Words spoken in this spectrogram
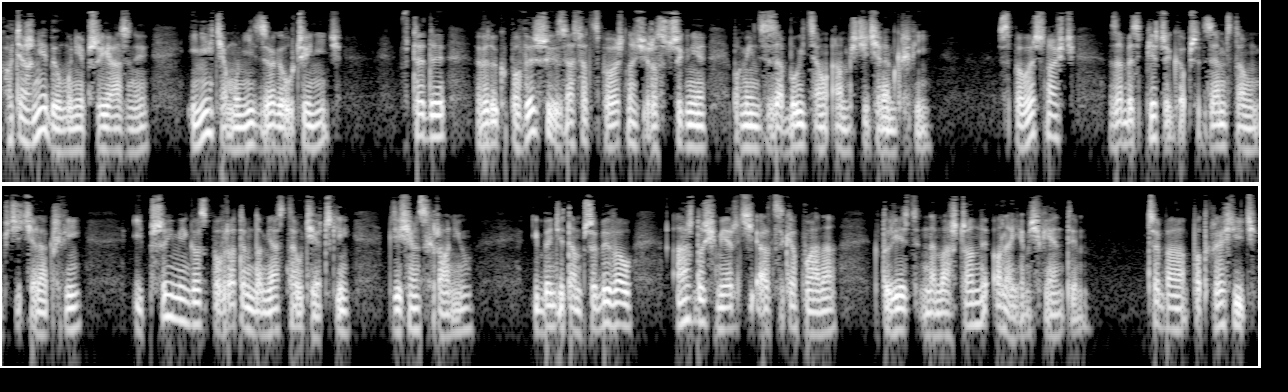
chociaż nie był mu nieprzyjazny i nie chciał mu nic złego uczynić, wtedy według powyższych zasad społeczność rozstrzygnie pomiędzy zabójcą a mścicielem krwi. Społeczność zabezpieczy go przed zemstą mściciela krwi i przyjmie go z powrotem do miasta ucieczki, gdzie się schronił i będzie tam przebywał aż do śmierci arcykapłana, który jest namaszczony olejem świętym. Trzeba podkreślić,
